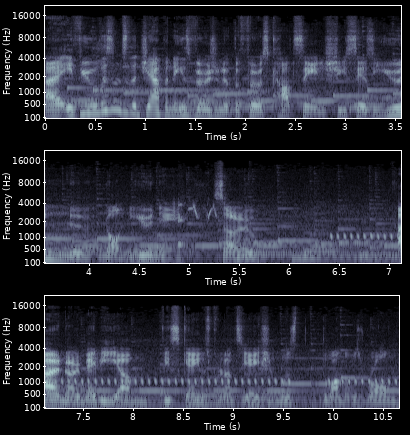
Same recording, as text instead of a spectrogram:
Uh, if you listen to the Japanese version of the first cutscene, she says Yunu, not Yune. So, I don't know, maybe um, this game's pronunciation was the one that was wrong.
